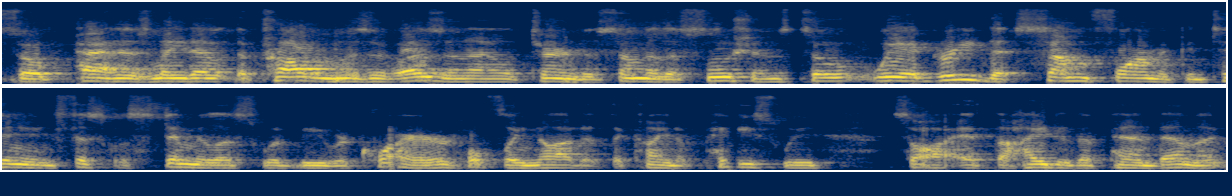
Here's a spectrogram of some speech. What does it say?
So Pat has laid out the problem as it was, and I'll turn to some of the solutions. So we agreed that some form of continuing fiscal stimulus would be required, hopefully not at the kind of pace we saw at the height of the pandemic.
